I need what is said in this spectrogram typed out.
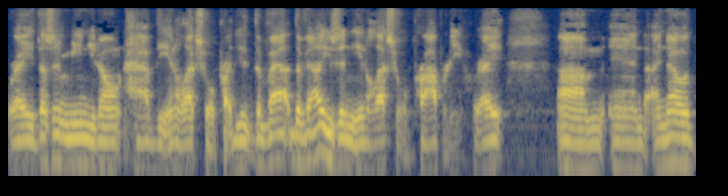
right? It doesn't mean you don't have the intellectual the the, the values in the intellectual property right um, and I know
